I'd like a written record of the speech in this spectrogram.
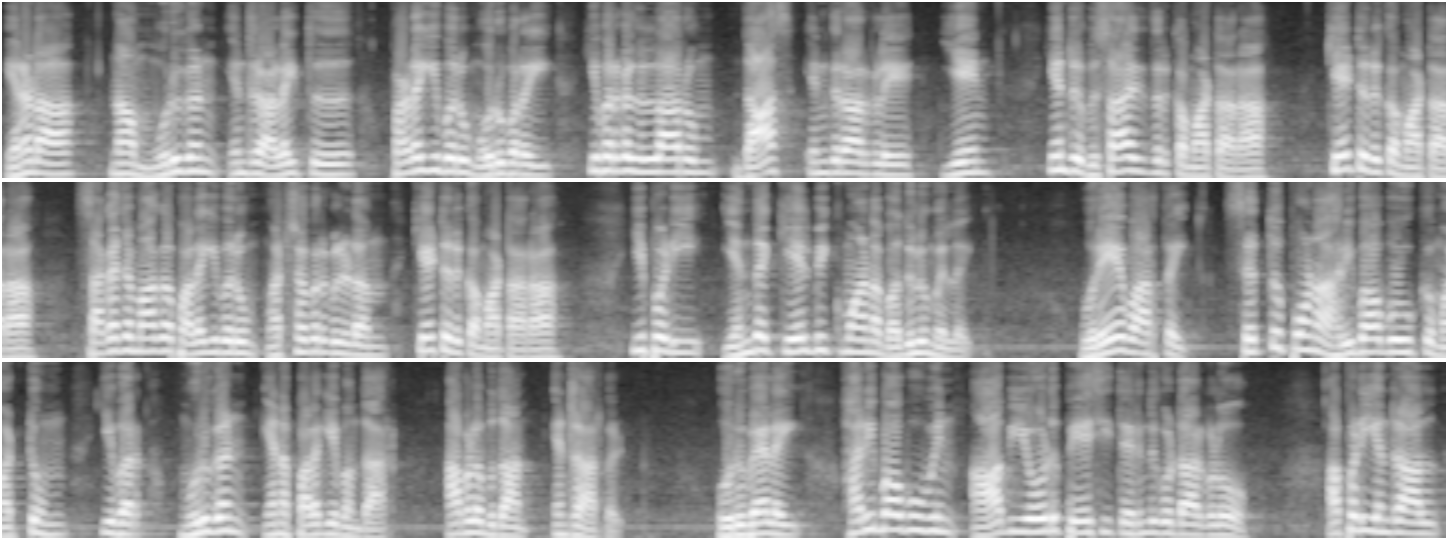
என்னடா நாம் முருகன் என்று அழைத்து பழகி வரும் ஒருவரை இவர்கள் எல்லாரும் தாஸ் என்கிறார்களே ஏன்? என்று விசாரித்திருக்க மாட்டாரா? கேட்டிருக்க மாட்டாரா? சகஜமாக பழகி வரும் மற்றவர்களிடம் கேட்டிருக்க மாட்டாரா? இப்படி எந்த கேள்விக்குமான பதிலும் இல்லை. ஒரே வார்த்தை செத்துப்போன ஹரிபாபுவுக்கு மட்டும் இவர் முருகன் என பழகி வந்தார். அவ்வளவுதான் என்றார்கள். ஒருவேளை ஹரிபாபுவின் ஆவியோடு பேசி தெரிந்து கொண்டார்களோ? அப்படியென்றால்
